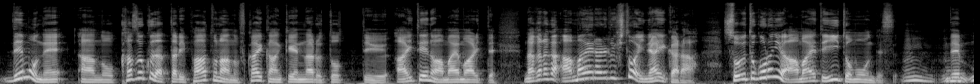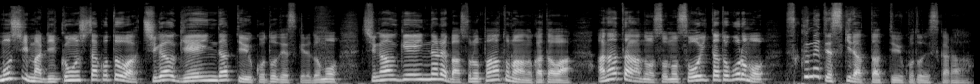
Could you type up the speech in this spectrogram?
でもね、あの、家族だったりパートナーの深い関係になるとっていう相手への甘えもありって、なかなか甘えられる人はいないから、そういうところには甘えていいと思うんです。うんうんで、もし、まあ、離婚したことは違う原因だっていうことですけれども、違う原因になれば、そのパートナーの方は、あなたのその、そういったところも含めて好きだったっていうことですから、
